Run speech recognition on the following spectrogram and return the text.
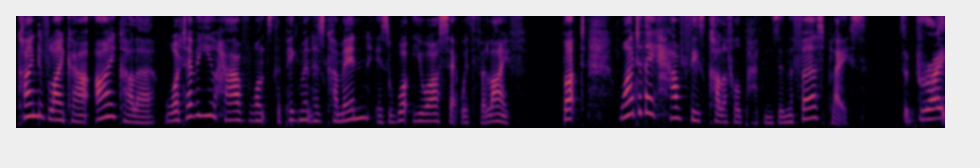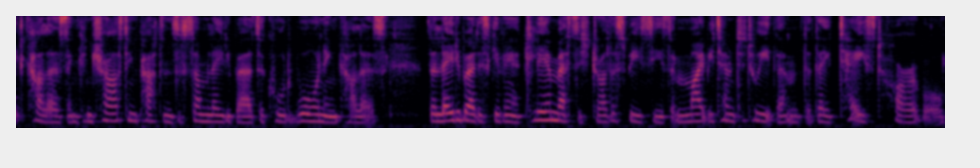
kind of like our eye colour, whatever you have once the pigment has come in is what you are set with for life. But why do they have these colourful patterns in the first place? The bright colours and contrasting patterns of some ladybirds are called warning colours the ladybird is giving a clear message to other species that might be tempted to eat them that they taste horrible.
